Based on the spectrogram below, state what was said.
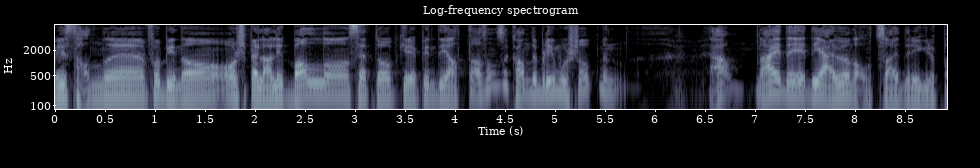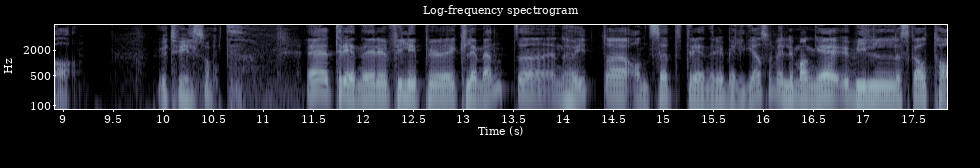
Hvis han uh, får begynne å, å, spille litt ball og sette opp Krepin Diata, sånn, så kan det bli morsomt. Men ja, nei, de, de er jo en outsider i gruppa, da. Utvilsomt. Eh, trener Philip Clement, eh, en høyt eh, ansett trener i Belgia, som veldig mange vil skal ta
